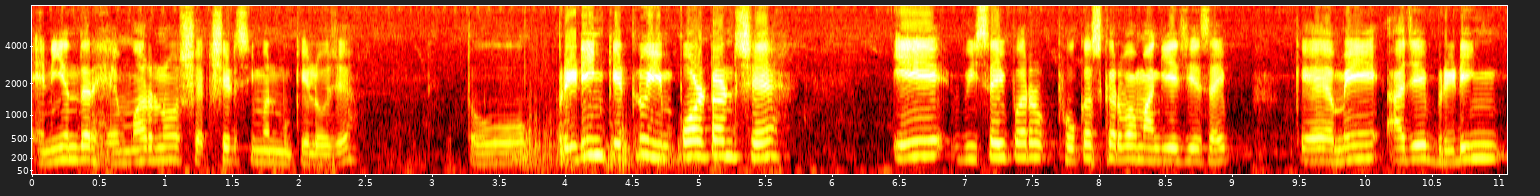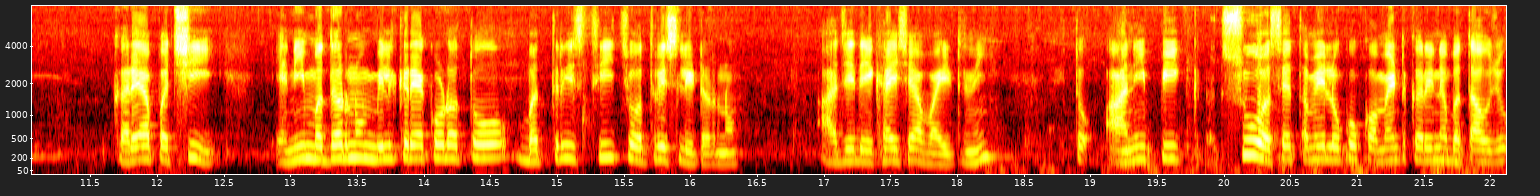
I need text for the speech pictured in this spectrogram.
એની અંદર હેમરનો શેક્શેડ સીમન મૂકેલો છે. તો બ્રીડિંગ કેટલું ઇમ્પોર્ટન્ટ છે એ વિષય પર ફોકસ કરવા માંગીએ છીએ સાહેબ. કે અમે આજે બ્રીડિંગ કર્યા પછી એની મધરનો મિલ્ક રેકોર્ડ હતો બત્રીસથી ચોત્રીસ લીટરનો. આજે દેખાય છે આ વ્હાઇટની તો આની પીક શું હશે તમે લોકો કોમેન્ટ કરીને બતાવજો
